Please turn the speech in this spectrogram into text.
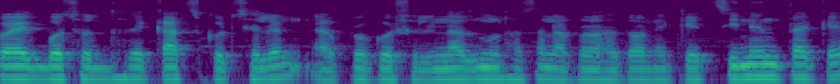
কয়েক বছর ধরে কাজ করছিলেন প্রকৌশলী নাজমুল হাসান, আপনারা হয়তো অনেকে চিনেন তাকে।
